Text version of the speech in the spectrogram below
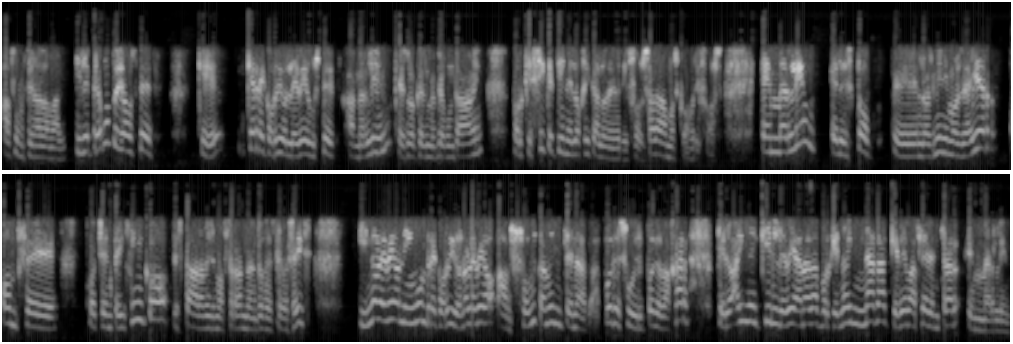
ha funcionado mal. Y le pregunto yo a usted que qué recorrido le ve usted a Merlín, que es lo que él me preguntaba a mí, porque sí que tiene lógica lo de Grifols. Ahora vamos con Grifols. En Merlín, el stop eh, en los mínimos de ayer, 11.85, está ahora mismo cerrando entonces 0.6, y no le veo ningún recorrido, no le veo absolutamente nada. Puede subir, puede bajar, pero ahí no hay quien le vea nada porque no hay nada que deba hacer entrar en Merlin.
